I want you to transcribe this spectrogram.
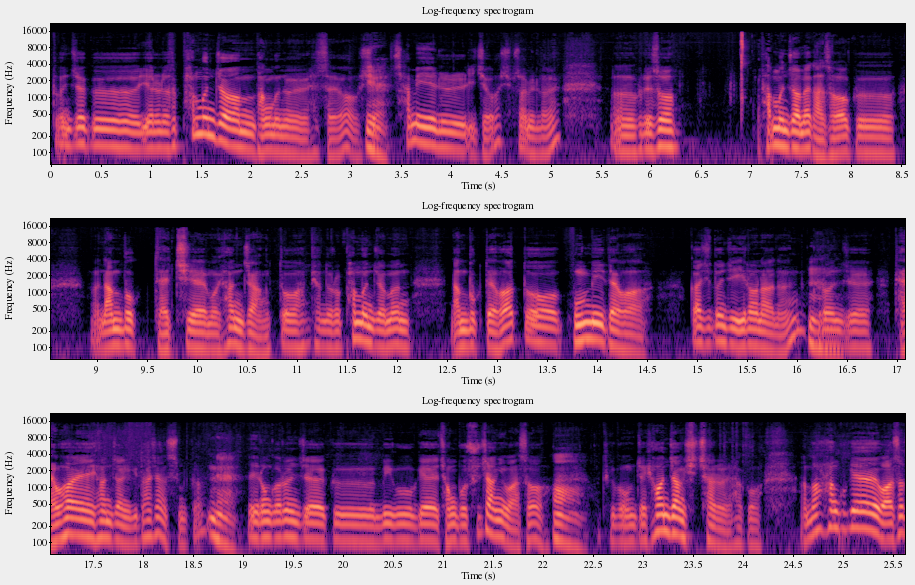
또 이제 그 예를 들어서 판문점 방문을 했어요. 예. 13일이죠. 13일 날. 어 그래서 판문점에 가서 그 남북 대치의 뭐 현장 또 한편으로 판문점은 남북 대화 또 북미 대화 까지도 이제 일어나는 음. 그런 이제 대화의 현장이기도 하지 않습니까? 네. 이런 거를 이제 그 미국의 정보 수장이 와서 어. 어떻게 보면 이제 현장 시찰을 하고 아마 한국에 와서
